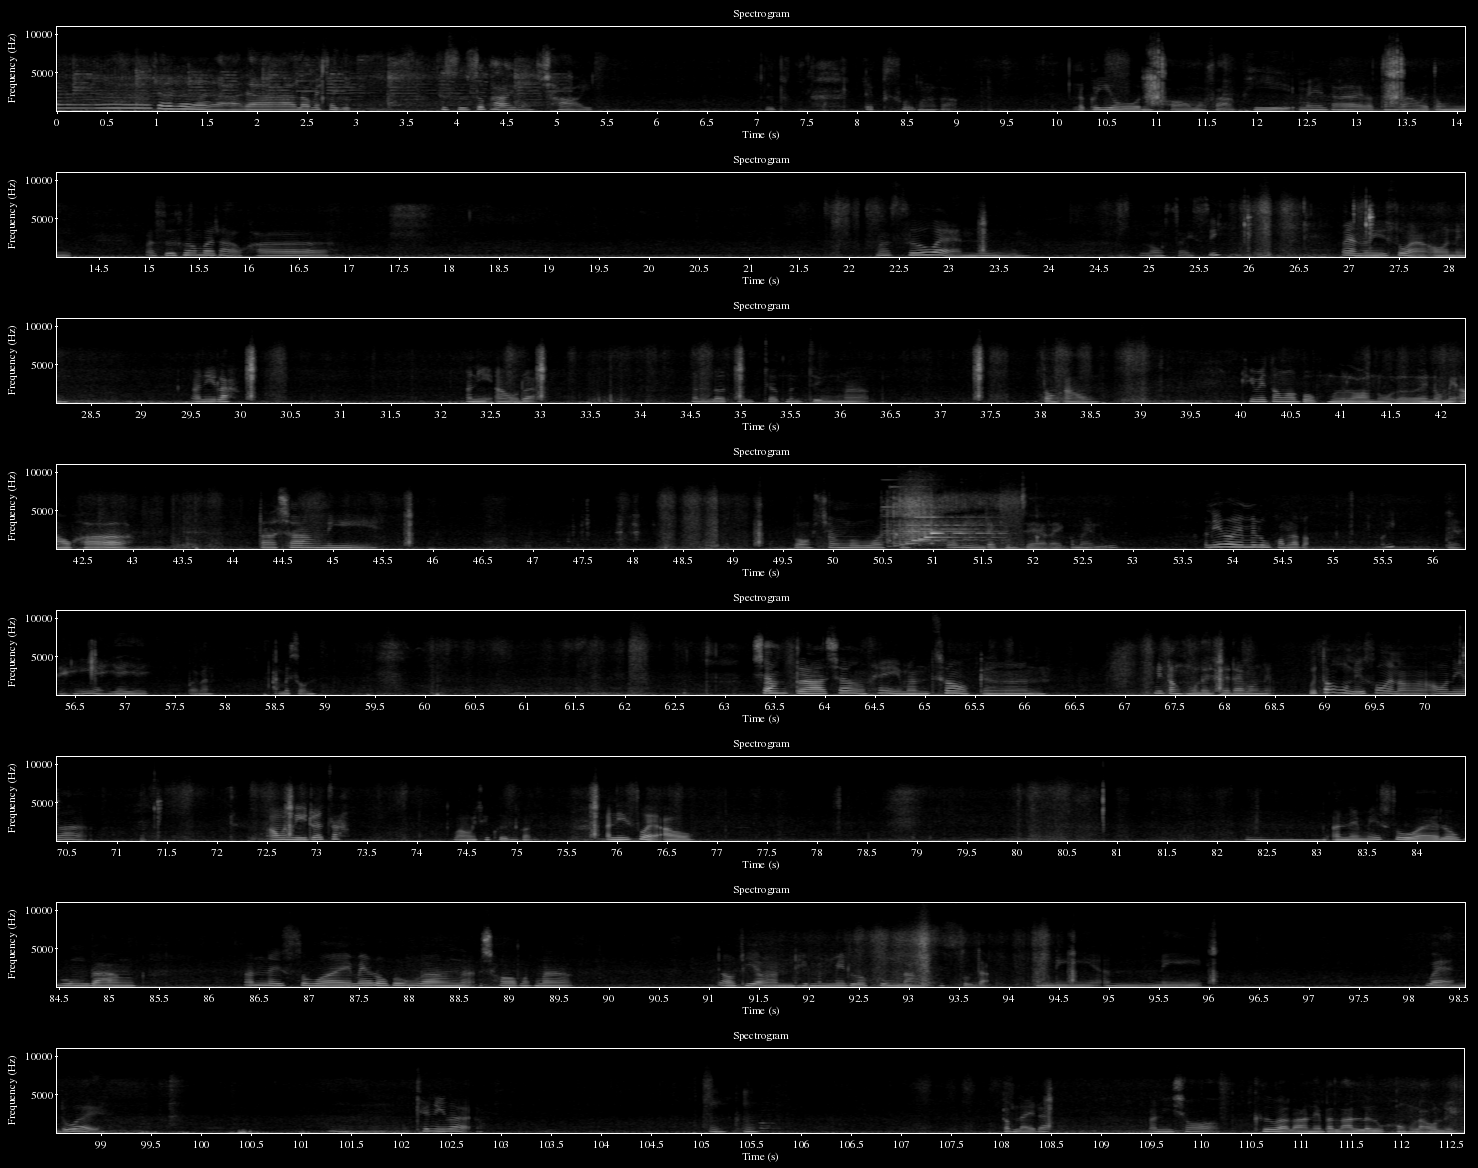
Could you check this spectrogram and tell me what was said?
ดาดาดาดาเราไม่เคยหยุดจะซื้อเสื้อผ้าให้น้องชายเล็บสวยมากอะแล้วก็โยนของมาฝากพี่ไม่ได้เราต้องวางไว้ตรงนี้ มาซื้อเครื่องประดับค่ะมาซื้อแหวนหนึ่ง ลองใส่สิ แหวนอันนี้สวยเอาอันหนึ่ง อันนี้ล่ะ อันนี้เอาด้วย มันเลิศมันเจิดมันจริงมาก ต้องเอา พี่ไม่ต้องมาบกมือรอหนูเลย หนูไม่เอาค่ะ ตาช่างนี่ลองช่างมั่วๆสิว่ามีแต่กุญแจอะไรก็ไม่รู้ อันนี้เรายังไม่รู้ความลับอะ เปิดอย่างนี้ไงเย้ยปล่อยมัน ไม่สน ช่างตราช่างให้มันชอบกัน มีตังหูเลยใช้ได้บ้างเนี่ยอุ้ยตังหูนี้สวยนะ เอาอันนี้ล่ะ เอาอันนี้ด้วยจ้ะ วางไว้ที่พื้นก่อน อันนี้สวยเอาอืมอันไหนไม่สวยลกลุงดัง อันไหนสวยไม่รกรุงรังน่ะ ชอบมากๆ เอาที่อันที่มันไม่รกรุงรังสุดๆอะอันนี้อันนี้ แหวนด้วยแค่นี้แหละกำไรได้ อันนี้ชอบ คือแบบร้านนี้เป็นร้านเลิฟของเราเลย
